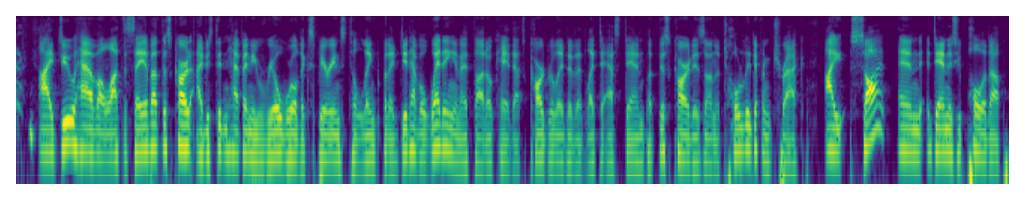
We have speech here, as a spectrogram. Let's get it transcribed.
I do have a lot to say about this card. I just didn't have any real world experience to link, but I did have a wedding, and I thought, okay, that's card related. I'd like to ask Dan, but this card is on a totally different track. I saw it, and Dan, as you pull it up,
